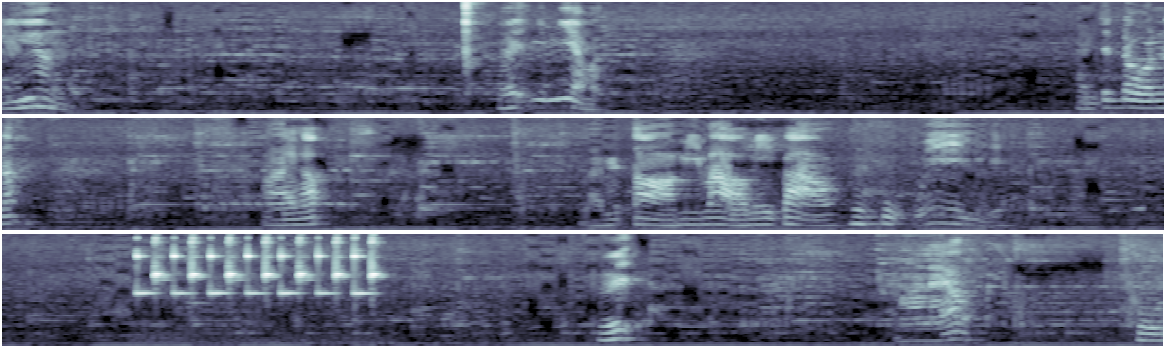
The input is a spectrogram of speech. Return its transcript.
เรื่อง เฮ้ยเงียบๆอะมันจะโดนนะไปครับไหลไปต่อ มีเปล่า มีเปล่าโอ้โหเฮ้ย มาแล้วคูณ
